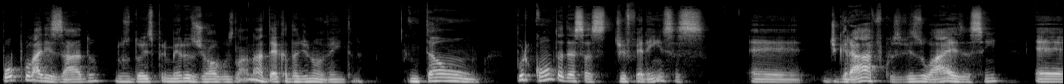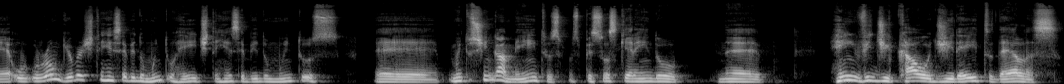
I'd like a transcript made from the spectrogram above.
popularizado nos dois primeiros jogos lá na década de 90. né? Então, por conta dessas diferenças é, de gráficos, visuais, assim, é, o, o Ron Gilbert tem recebido muito hate, tem recebido muitos, é, muitos xingamentos, as pessoas querendo né, reivindicar o direito delas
